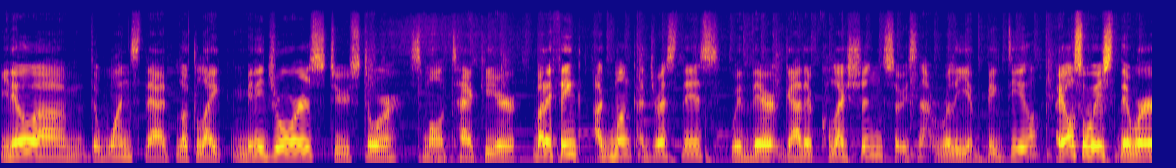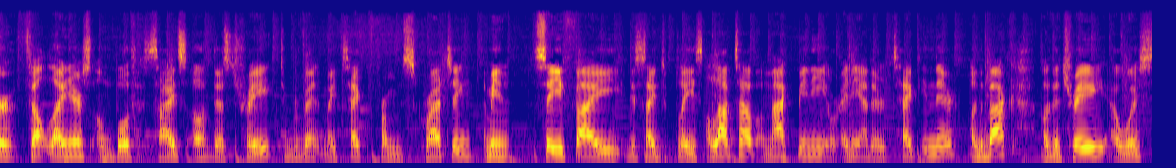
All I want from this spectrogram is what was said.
You know, um, the ones that look like mini drawers to store small tech gear. But I think Ugmonk addressed this with their Gather collection, so it's not really a big deal. I also wish there were felt liners on both sides of this tray to prevent my tech from scratching. I mean, say if I decide to place a laptop, a Mac mini, or any other tech in there. On the back of the tray, I wish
